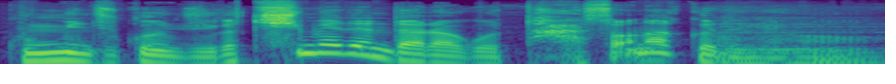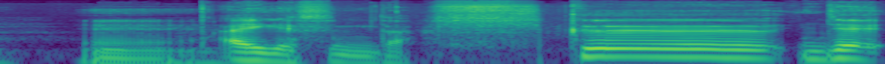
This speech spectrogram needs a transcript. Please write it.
국민 주권주의가 침해된다라고 다 써놨거든요. 예. 알겠습니다. 그 이제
